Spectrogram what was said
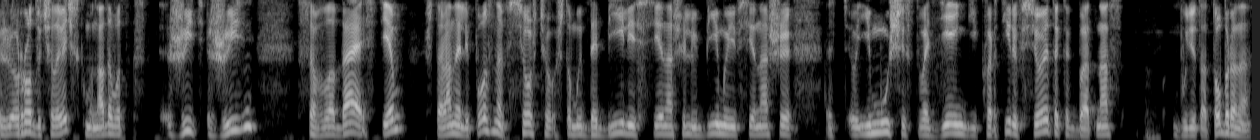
роду человеческому, надо вот жить жизнь, совладая с тем, что рано или поздно все, что, что мы добились, все наши любимые, все наши э, имущества, деньги, квартиры, все это как бы от нас будет отобрано,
